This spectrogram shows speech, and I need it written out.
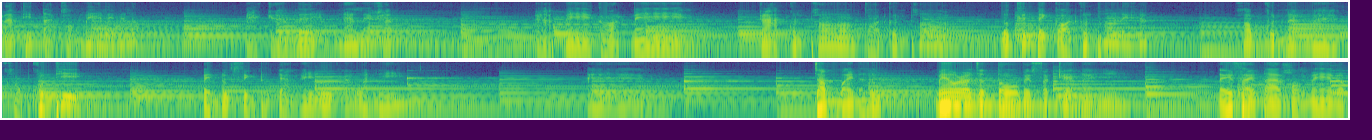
กราบที่ตักของแม่เลยนะลูกกราบเลยนั่นแหละครับ กราบแม่กอดแม่ กราบคุณพ่อกอดคุณพ่อ ลุกขึ้นไปกอดคุณพ่อเลยครับ ขอบคุณมาก ๆ ขอบคุณที่เป็นทุกสิ่งทุกอย่างให้ลูกนะวันนี้จำไว้นะลูก ไม่ว่าเราจะโตไปสักแค่ไหน ในสายตาของแม่กับ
